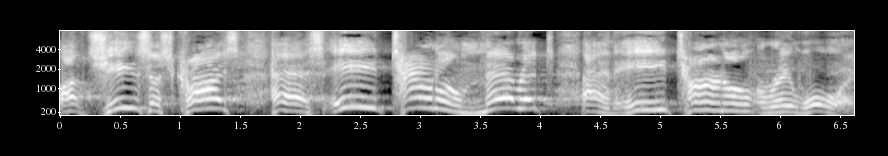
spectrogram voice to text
of Jesus Christ has eternal merit and eternal reward.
